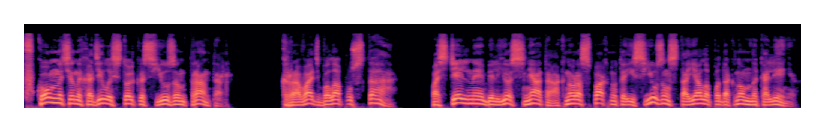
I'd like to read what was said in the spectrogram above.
В комнате находилась только Сьюзан Трантер. Кровать была пуста. Постельное белье снято, окно распахнуто, и Сьюзан стояла под окном на коленях.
